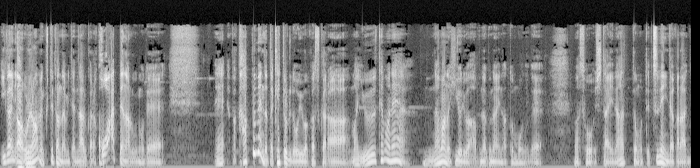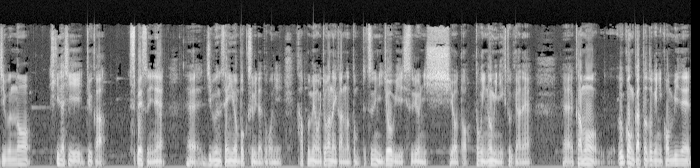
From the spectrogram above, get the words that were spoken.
意外に、あ、俺ラーメン食ってたんだみたいになるから、怖ってなるので、ね、やっぱカップ麺だったらケトルでお湯沸かすから、まあ言うてもね、生の火よりは危なくないなと思うので、まあそうしたいなと思って、常にだから自分の引き出しっていうか、スペースにね、えー自分専用ボックスみたいなとこにカップ麺置いとかないかなと思って常に常備するようにしようと。特に飲みに行くときはね。えーかも、ウコン買った時にコンビニで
